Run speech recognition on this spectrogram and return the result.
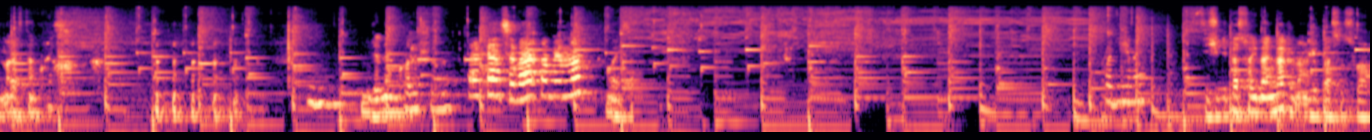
Il me reste encore. Il me gêne encore les cheveux. ได้การสบายกันไหมมั้ง Ouais, ça. พอดีไหม Si je pas soyez je passe ce soir.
